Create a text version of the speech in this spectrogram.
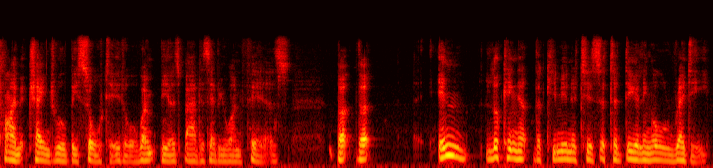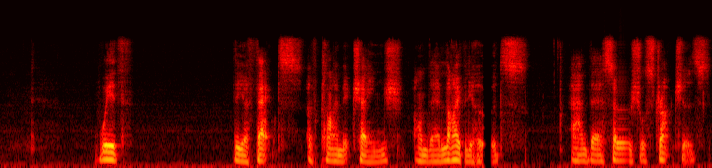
climate change will be sorted or won't be as bad as everyone fears, but that in looking at the communities that are dealing already with the effects of climate change on their livelihoods and their social structures,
